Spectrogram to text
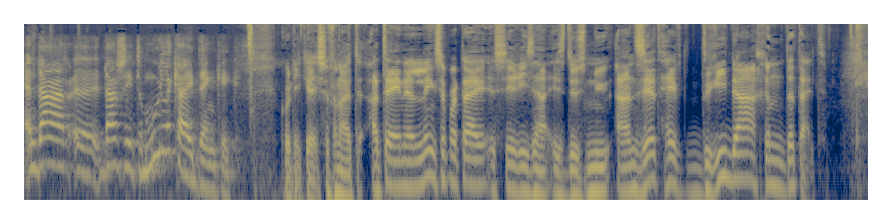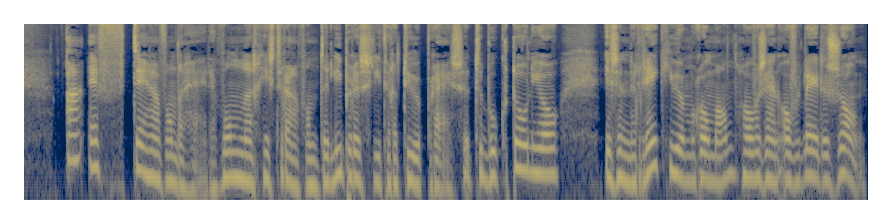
En daar, uh, daar zit de moeilijkheid, denk ik. Corny Kees vanuit Athene. Linkse partij Syriza is dus nu aan zet. Heeft drie dagen de tijd. AFTH van der Heijden won gisteravond de Libris Literatuurprijs. Het boek Tonio is een requiem-roman over zijn overleden zoon.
